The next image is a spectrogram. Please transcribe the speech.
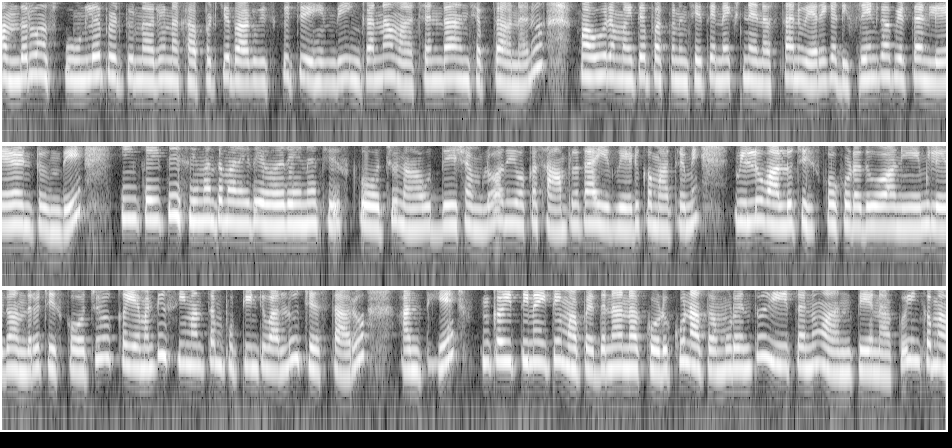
అందరూ ఆ స్పూన్లే పెడుతున్నారు. నాకు అప్పటికే బాగా విసుకొచ్చేయింది ఇంకా మా చండా అని చెప్తా ఉన్నాను. మా ఊరమ్మ అయితే పక్క నుంచి అయితే నెక్స్ట్ నేను వస్తాను. వేరేగా డిఫరెంట్గా పెడతాను లే అంటుంది. ఇంకైతే సీమంతం అనేది ఎవరైనా చేసుకోవచ్చు. నా ఉద్దేశంలో అది ఒక సాంప్రదాయ వేడుక మాత్రమే. వీళ్ళు వాళ్ళు చేసుకోకూడదు అని ఏమి లేదు. అందరూ చేసుకోవచ్చు. ఏమంటే సీమంతం పుట్టింటి వాళ్ళు చేస్తారు. అంతే. ఇంకా ఇతనైతే మా పెద్దనాన్న కొడుకు నా తమ్ముడు ఎంతో ఈతను అంతే నాకు. ఇంకా మా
